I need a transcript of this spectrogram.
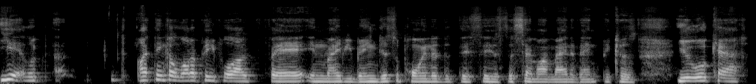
Yeah, look, uh, I think a lot of people are fair in maybe being disappointed that this is the semi-main event because you look at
